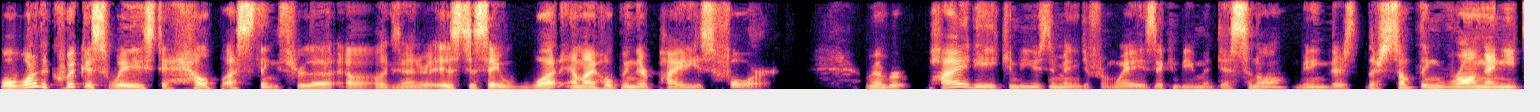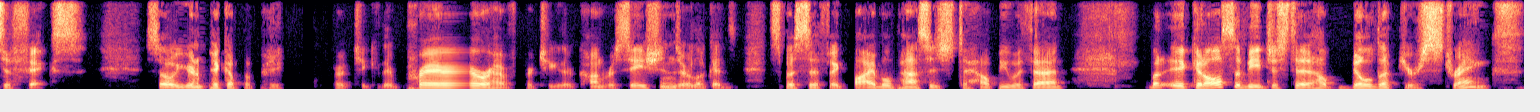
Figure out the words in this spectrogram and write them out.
Well, one of the quickest ways to help us think through that, Alexandra, is to say, what am I hoping their piety is for? Remember, piety can be used in many different ways. It can be medicinal, meaning there's there's something wrong I need to fix. So you're going to pick up a particular prayer or have particular conversations or look at specific Bible passage to help you with that. But it could also be just to help build up your strength.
